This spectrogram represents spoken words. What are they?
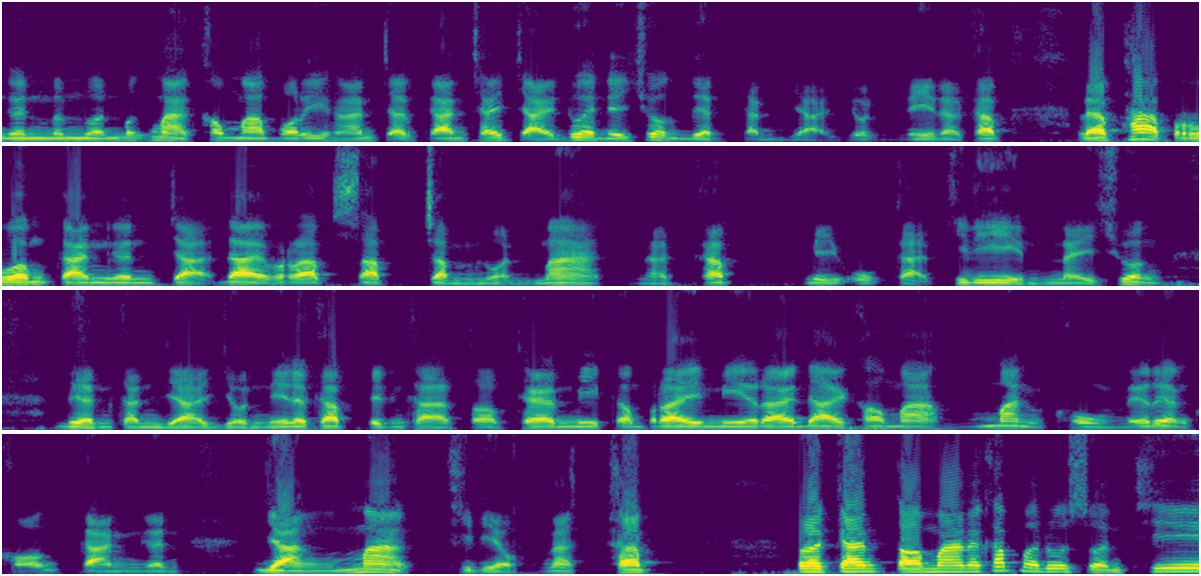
เงินจำนวนมากๆ เข้ามาบริหารจัดการใช้จ่ายด้วยในช่วงเดือนกันยายนนี้นะครับ และภาพรวมการเงินจะได้รับทรัพย์จำนวนมากนะครับ มีโอกาสที่ดีในช่วงเดือนกันยายนนี้นะครับ เป็นค่าตอบแทนมีกำไรมีรายได้เข้ามามั่นคงในเรื่องของการเงินอย่างมากทีเดียวนะครับ ประการต่อมานะครับมาดูส่วนที่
